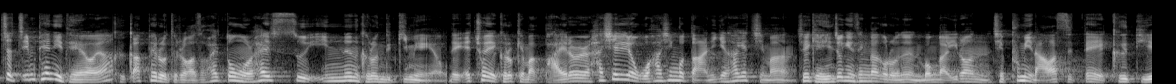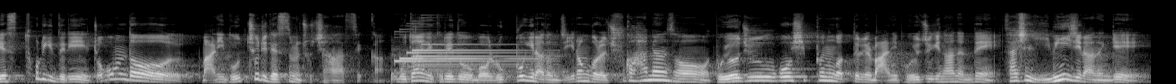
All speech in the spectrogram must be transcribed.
진짜 찐팬이 되어야 그 카페로 들어가서 활동을 할 수 있는 그런 느낌이에요. 근데 애초에 그렇게 막 바이럴 하시려고 하신 것도 아니긴 하겠지만 제 개인적인 생각으로는 뭔가 이런 제품이 나왔을 때 그 뒤에 스토리들이 조금 더 많이 노출이 됐으면 좋지 않았을까. 모드나인이 그래도 뭐 lookbook이라든지 이런 거를 추가하면서 보여주고 싶은 것들을 많이 보여주긴 하는데 사실 이미지라는 게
